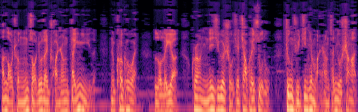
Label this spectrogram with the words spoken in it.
俺老程早就在船上等你了。那快快快，老雷呀，快让你那几个手下加快速度，争取今天晚上咱就上岸。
